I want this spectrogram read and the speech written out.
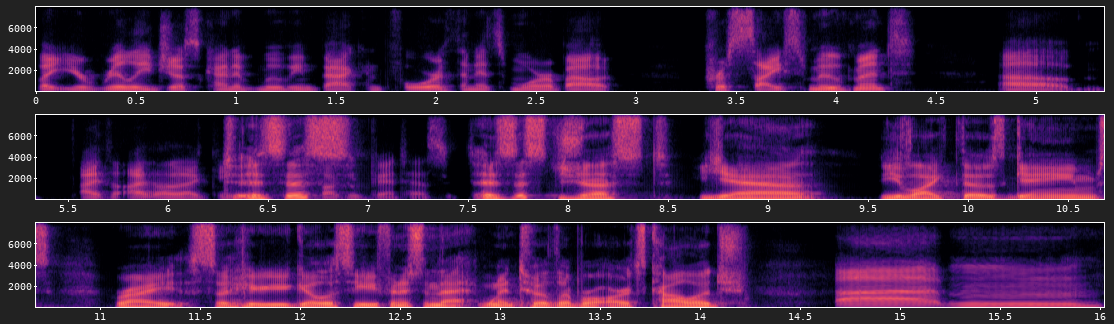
but you're really just kind of moving back and forth, and it's more about precise movement. Um, I, th- I thought that game Is was this- fucking fantastic. Is this just yeah? You like those games, right? So here you go. Let's see you finished in that. Went to a liberal arts college. Uh, mm,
